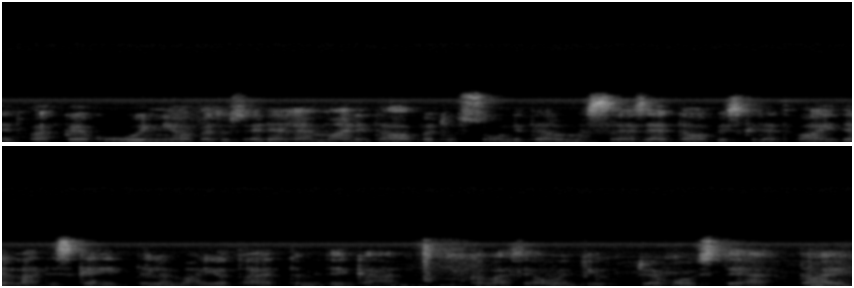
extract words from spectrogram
Että vaikka joku uinniopetus edelleen mainitaan opetussuunnitelmassa ja se, että opiskelijat vaan itse lähtisivät kehittelemään jotain, että mitenköhän, minkälaisia uintijuttuja voisi tehdä tai,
